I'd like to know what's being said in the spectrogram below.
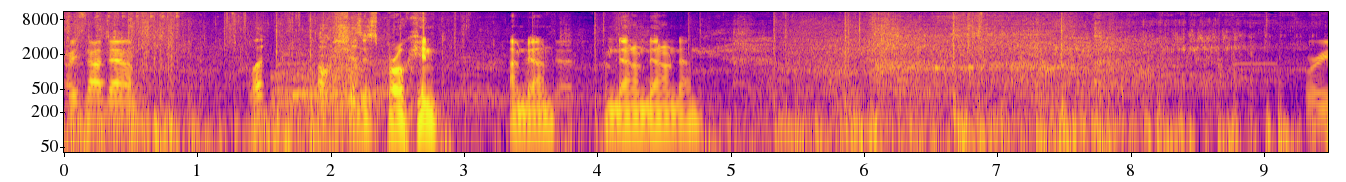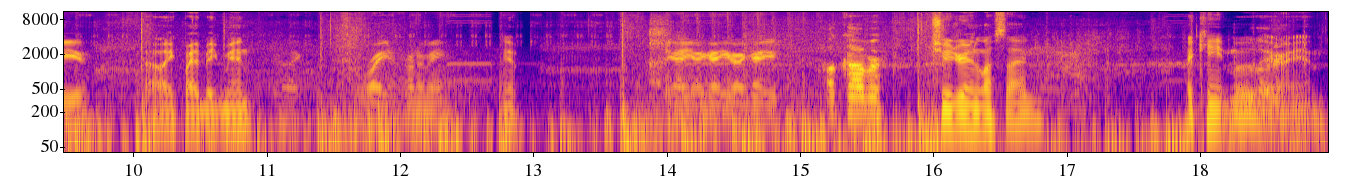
Oh, he's not down. What? Oh shit. Is shit. this broken? I'm down. Dead. I'm down. I'm down. I'm down. Where are you? Uh, like by the big man. You're like right in front of me. Yep. I got you, I got you, I got you. I'll cover. Shooter in the left side. I can't move. There I am.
